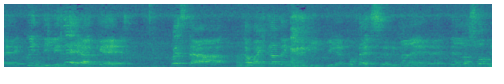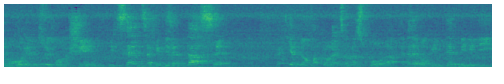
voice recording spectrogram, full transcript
Eh, quindi l'idea che questa cavalcata incredibile potesse rimanere nella sua memoria, nei suoi conoscenti, senza che diventasse ieri abbiamo fatto una lezione a scuola e vedevo che in termini di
